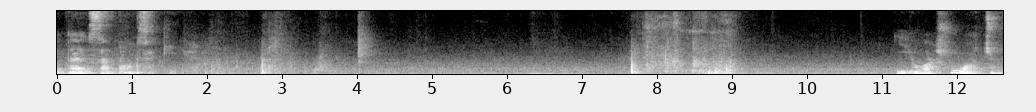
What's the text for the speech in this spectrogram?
Vai dar sabão isso aqui. Eu acho ótimo.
